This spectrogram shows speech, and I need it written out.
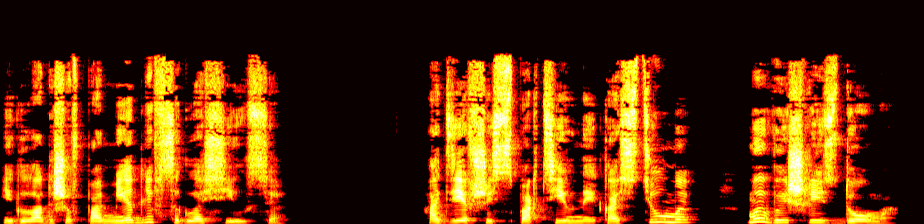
И Гладышев, помедлив, согласился. Одевшись в спортивные костюмы, мы вышли из дома.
